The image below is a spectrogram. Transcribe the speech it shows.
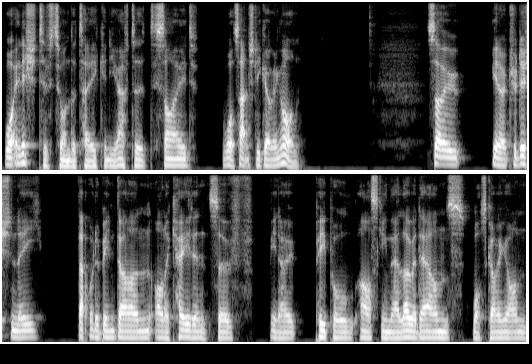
what initiatives to undertake and you have to decide what's actually going on. So, you know, traditionally that would have been done on a cadence of, you know, people asking their lower downs what's going on,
